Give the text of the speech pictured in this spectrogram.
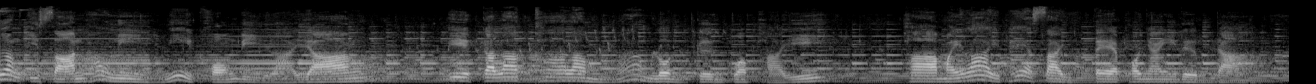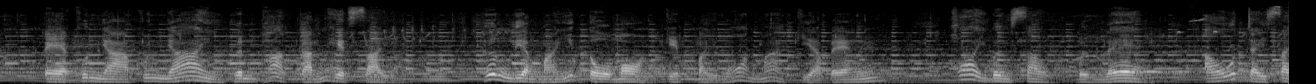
เมืองอีสานเฮานี่มีของดีหลายอย่าง เอกลักษณ์คาล่ำงามล้นเกินกว่าไผผ้าไหมไล่แพ่ใส่แต่พอใหญ่เดิมดา แต่คุณยาคุณยายเพิ่นภาคกันเฮ็ดใส่เพิ่งเลี้ยงไหมโตมอนเก็บใบม่อนมาเกียแบงค่อยเบิงเศร้าเบิงแลงเอาใจใส่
